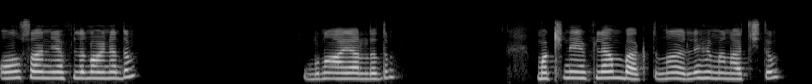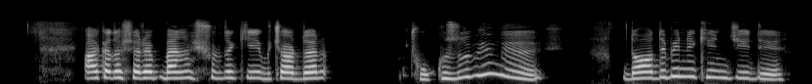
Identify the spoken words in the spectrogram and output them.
10 saniye falan oynadım. Bunu ayarladım. Makineye falan baktım öyle hemen açtım. Arkadaşlar ben şuradaki biçarlar çok hızlı büyümüş. Daha da bir ikinciydi.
